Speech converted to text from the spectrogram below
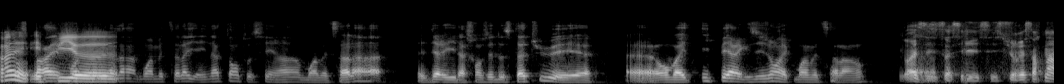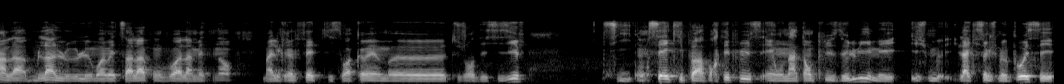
Ouais, et pareil, puis, Mohamed euh, Salah, Mohamed Salah, il y a une attente aussi. Hein. Mohamed Salah, c'est-à-dire il a changé de statut et euh, on va être hyper exigeant avec Mohamed Salah. hein. Ouais, c'est ça, c'est sûr et certain. Là, là le, le Mohamed Salah qu'on voit là maintenant, malgré le fait qu'il soit quand même euh, toujours décisif, si, on sait qu'il peut apporter plus et on attend plus de lui. Mais je me- la question que je me pose, c'est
